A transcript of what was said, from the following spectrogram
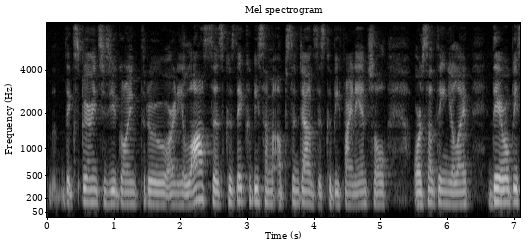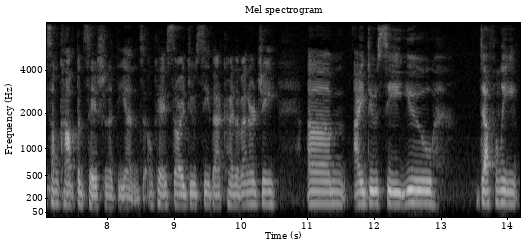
the experiences you're going through, or any losses, because they could be some ups and downs. This could be financial or something in your life. There will be some compensation at the end. Okay, so I do see that kind of energy. Um, I do see you definitely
